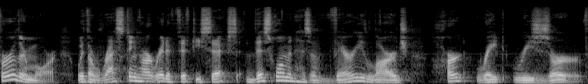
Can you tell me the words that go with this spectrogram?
Furthermore, with a resting heart rate of 56, this woman has a very large heart rate reserve,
